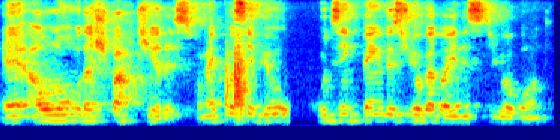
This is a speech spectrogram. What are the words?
é, ao longo das partidas. Como é que você viu o desempenho desse jogador aí nesse jogo ontem?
